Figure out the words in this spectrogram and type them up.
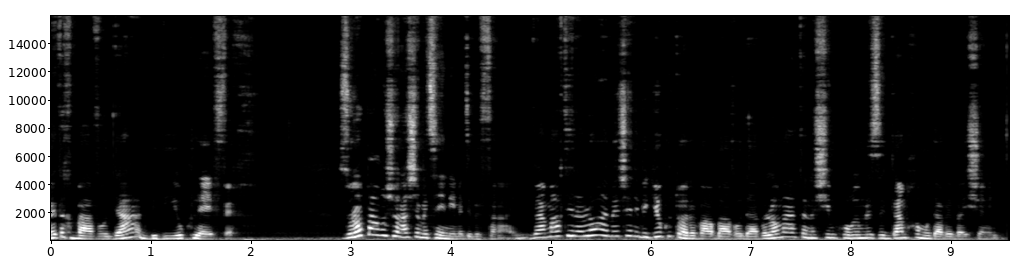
בטח בעבודה את בדיוק להפך. זו לא פעם ראשונה שמציינים את זה בפניי, ואמרתי לה לא, האמת שאני בדיוק אותו הדבר בעבודה, ולא מעט אנשים קוראים לזה גם חמודה וביישנית.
